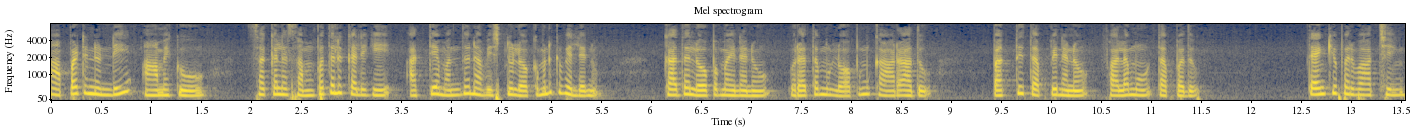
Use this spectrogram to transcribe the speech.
అప్పటి నుండి ఆమెకు సకల సంపదలు కలిగి అత్యమందున విష్ణు లోకమునకు వెళ్ళెను. కథ లోపమైనను వ్రతము లోపం కారాదు. భక్తి తప్పినను ఫలము తప్పదు. థ్యాంక్ యూ ఫర్ వాచింగ్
